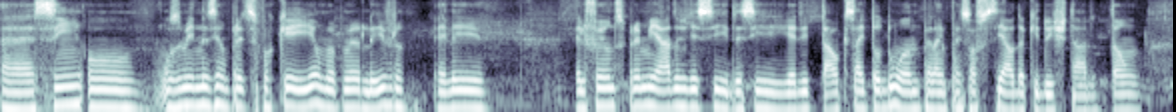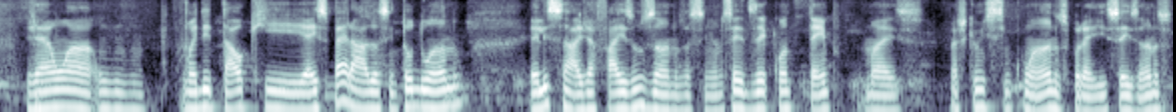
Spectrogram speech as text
É, sim, o, Os Meninos Iam Pretos Porque Iam, meu primeiro livro, ele, ele foi um dos premiados desse, desse edital que sai todo ano pela imprensa oficial daqui do estado. Então, já é uma, um, um edital que é esperado, assim, todo ano ele sai, já faz uns anos, assim, eu não sei dizer quanto tempo, mas acho que uns 5 anos por aí, 6 anos.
